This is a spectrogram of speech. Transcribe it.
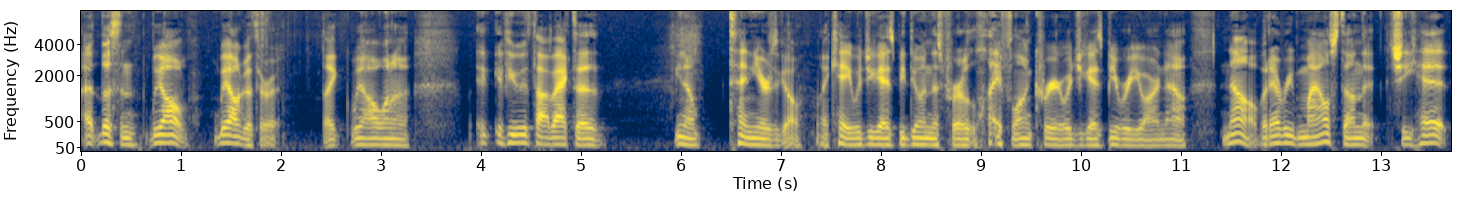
uh, listen, we all we all go through it. Like we all want to. If you thought back to, you know, ten years ago, like, hey, would you guys be doing this for a lifelong career? Would you guys be where you are now? No, but every milestone that she hit,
